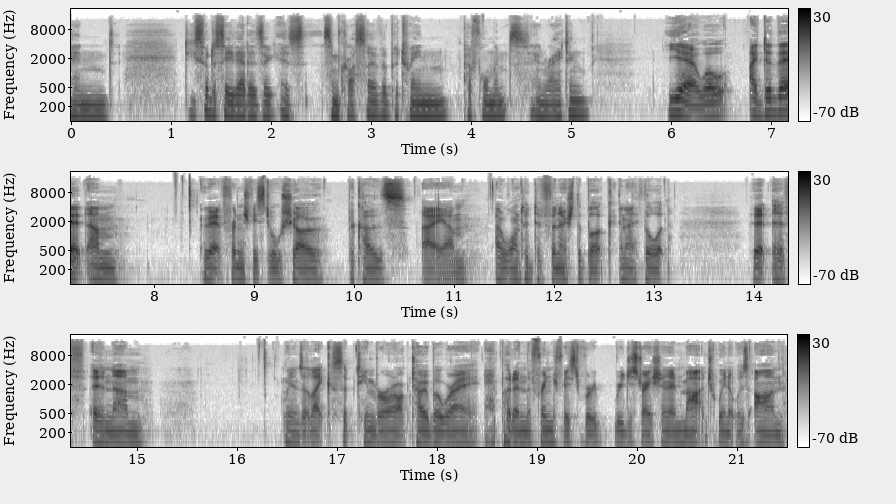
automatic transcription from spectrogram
And do you sort of see that as, a, as some crossover between performance and writing? Yeah, well, I did that um, that Fringe Festival show because I um, I wanted to finish the book, and I thought that if in um, when was it like September or October where I put in the Fringe Festival registration in March when it was on,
